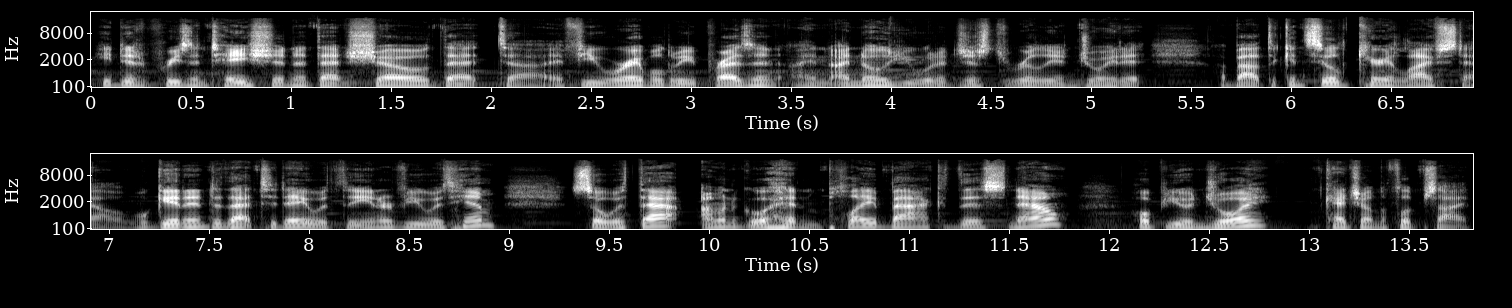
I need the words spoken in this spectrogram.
He did a presentation at that show that, uh, if you were able to be present, I, I know you would have just really enjoyed it about the concealed carry lifestyle. We'll get into that today with the interview with him. So with that, I'm going to go ahead and play back this now. Hope you enjoy. Catch you on the flip side.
